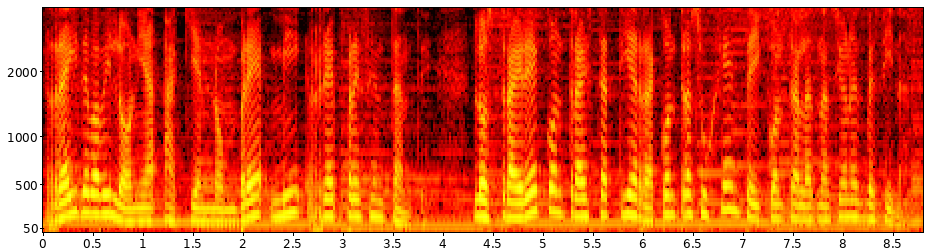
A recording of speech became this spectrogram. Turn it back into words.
rey de Babilonia, a quien nombré mi representante. Los traeré contra esta tierra, contra su gente y contra las naciones vecinas.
